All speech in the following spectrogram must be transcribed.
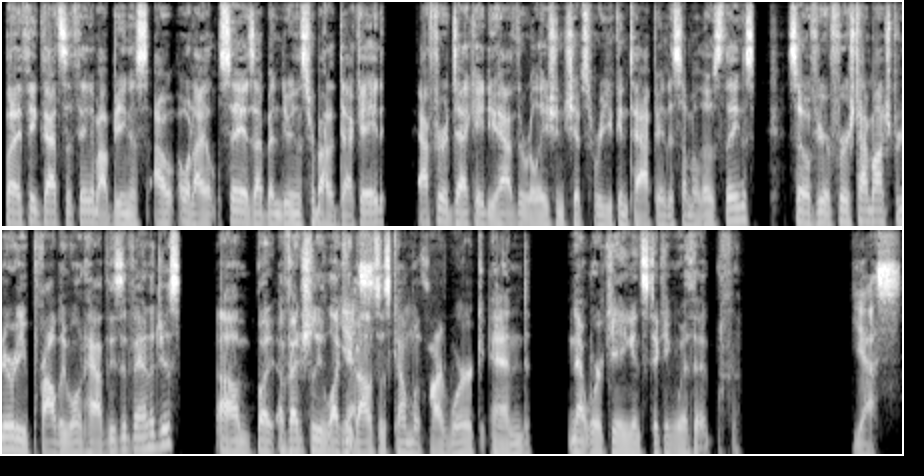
But I think that's the thing about being a, what I'll say is I've been doing this for about a decade. After a decade, you have the relationships where you can tap into some of those things. So if you're a first time entrepreneur, you probably won't have these advantages. Um, but eventually lucky yes. bounces come with hard work and networking and sticking with it. yes.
